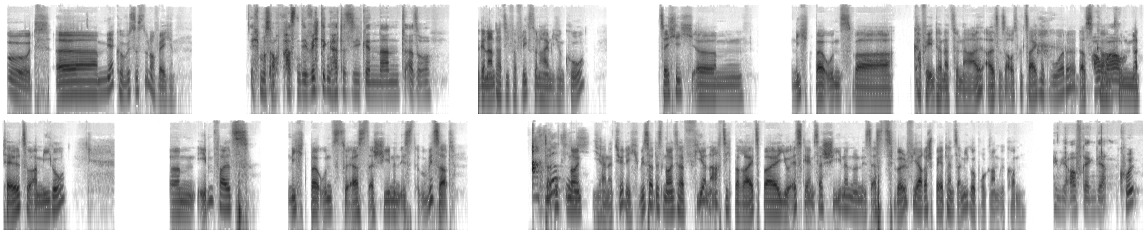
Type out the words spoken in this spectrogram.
gut. Äh, Mirko, wüsstest du noch welche? Ich muss auch passen. Die wichtigen hatte sie genannt. Also, Genannt hat sie Verflixt und Heimlich und Co. Tatsächlich ähm, nicht bei uns war Café International, als es ausgezeichnet wurde. Das Oh, kam wow. von Mattel zu Amigo. Ähm, ebenfalls nicht bei uns zuerst erschienen ist Wizard. Ach, Wizard wirklich? ja, natürlich. Wizard ist 1984 bereits bei US Games erschienen und ist erst zwölf Jahre später ins Amigo-Programm gekommen. irgendwie aufregend, ja. Cool.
